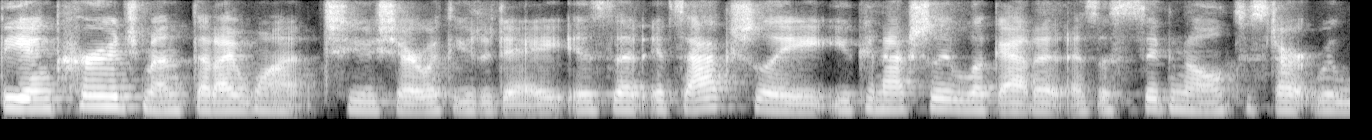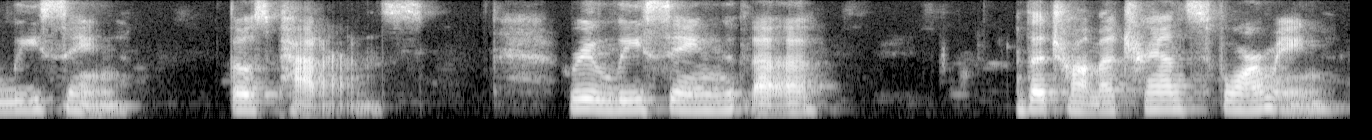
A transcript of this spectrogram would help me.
the encouragement that I want to share with you today is that it's actually, you can actually look at it as a signal to start releasing those patterns, releasing the, the trauma, transforming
